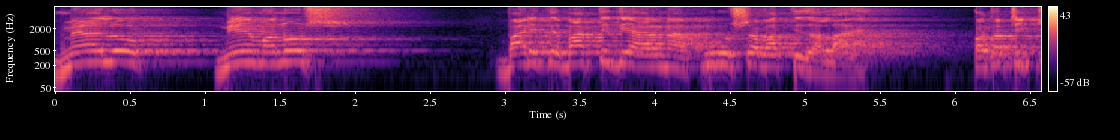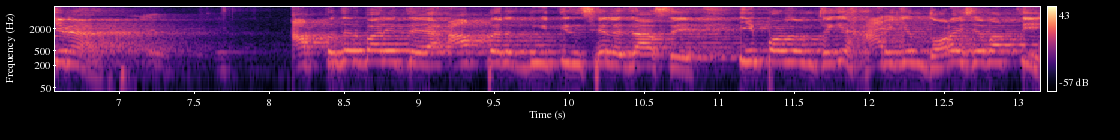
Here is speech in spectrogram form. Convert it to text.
মেয়ে লোক মেয়ে মানুষ বাড়িতে বাতি দিয়ে হারে না, পুরুষরা বাতি জ্বালায়। কথা ঠিক কিনা? আপনাদের বাড়িতে আপনার দুই, তিন ছেলে যা আছে ই পর্যন্ত কি হারিকেন ধরাইছে বাতি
